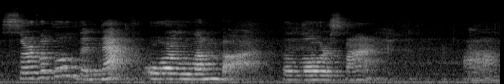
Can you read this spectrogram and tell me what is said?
cervical, the neck, or lumbar, the lower spine. Um,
